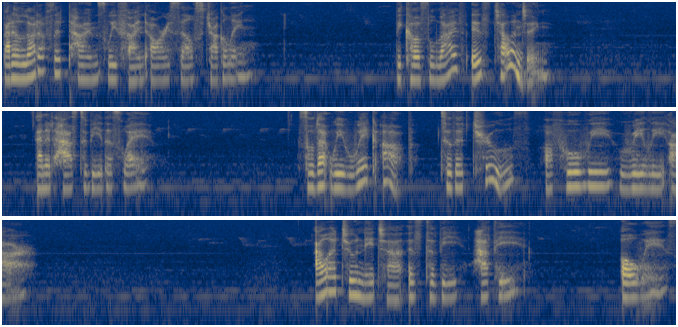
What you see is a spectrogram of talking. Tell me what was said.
But a lot of the times we find ourselves struggling because life is challenging. And it has to be this way so that we wake up to the truth of who we really are. Our true nature is to be happy always.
